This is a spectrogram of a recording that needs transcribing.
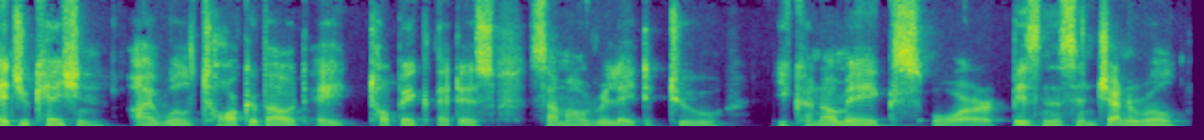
education. I will talk about a topic that is somehow related to economics or business in general,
